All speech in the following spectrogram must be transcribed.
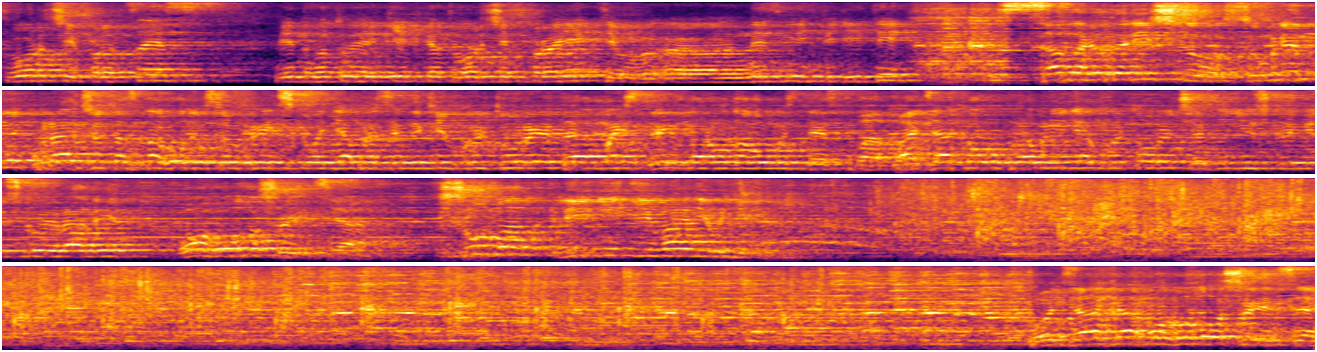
творчий процес Він готує кілька творчих проєктів, е, не зміг підійти. За багаторічну сумлінну працю та з нагоди Всеукраїнського дня працівників культури та майстрів народного мистецтва подяка управління культури Чернігівської міської ради оголошується Шуман Ліні Іванівні. Подяка оголошується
